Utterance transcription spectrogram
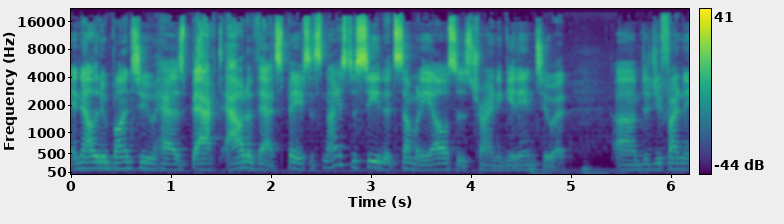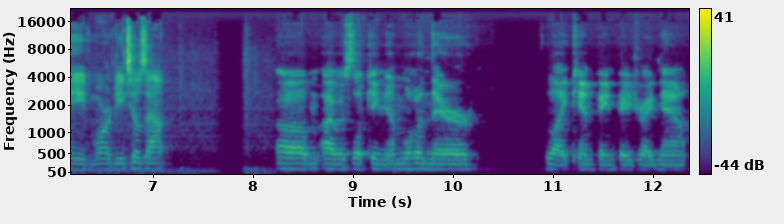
and now that Ubuntu has backed out of that space, it's nice to see that somebody else is trying to get into it. Um, did you find any more details out? Um, I was looking. I'm on their like campaign page right now,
